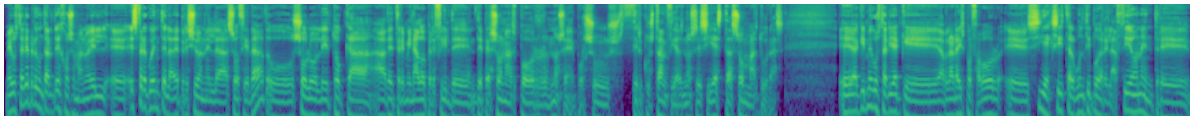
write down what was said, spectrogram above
Me gustaría preguntarte, José Manuel, eh, ¿es frecuente la depresión en la sociedad o solo le toca a determinado perfil de, de personas por, no sé, por sus circunstancias? No sé si estas son más duras. Eh, aquí me gustaría que hablarais, por favor, eh, si existe algún tipo de relación entre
